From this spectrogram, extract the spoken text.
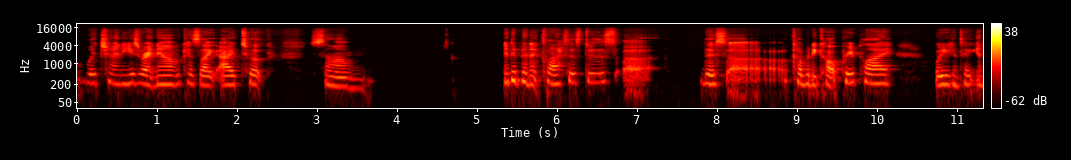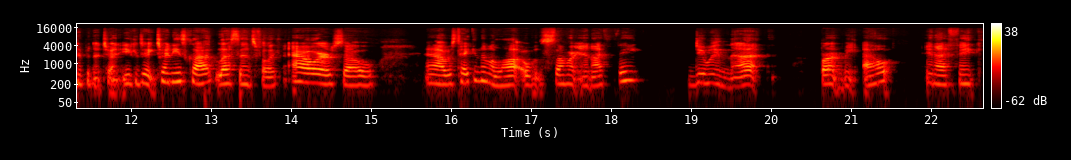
with Chinese right now because like I took some independent classes through this uh this uh company called Preply where you can take independent Chinese you can take Chinese class lessons for like an hour or so and I was taking them a lot over the summer and I think doing that burnt me out and I think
